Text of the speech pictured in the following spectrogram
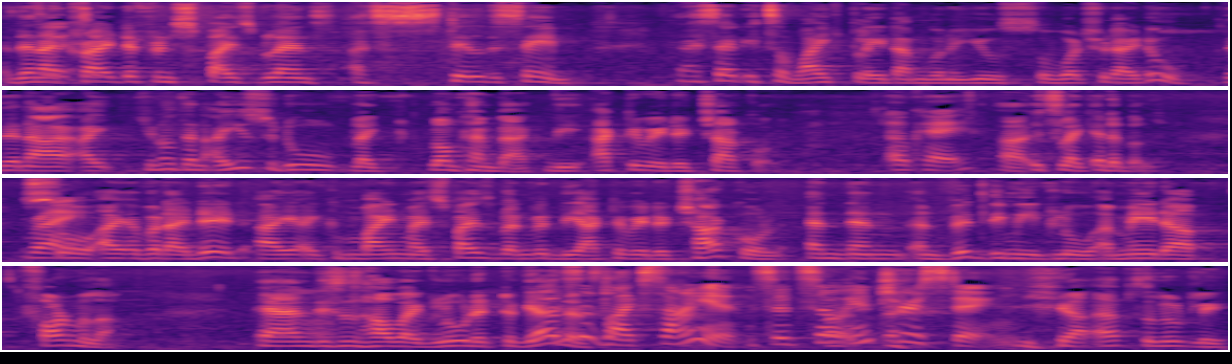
And then So I tried took- different spice blends. It's still the same. I said, it's a white plate I'm going to use. So what should I do? Then I, I, you know, then I used to do like long time back the activated charcoal. Okay. Uh, it's like edible. Right. So I, what I did, I, I combined my spice blend with the activated charcoal, and then and with the meat glue, I made a formula, and this is how I glued it together. This is like science. It's so uh, interesting. Yeah, absolutely.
